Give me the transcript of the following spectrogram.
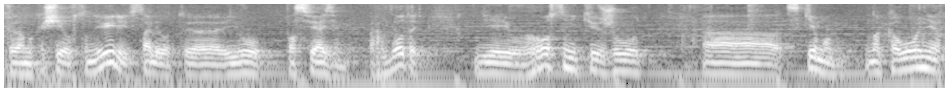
Когда мы Кощея установили, стали вот э, его по связям работать, где его родственники живут, э, с кем он на колониях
